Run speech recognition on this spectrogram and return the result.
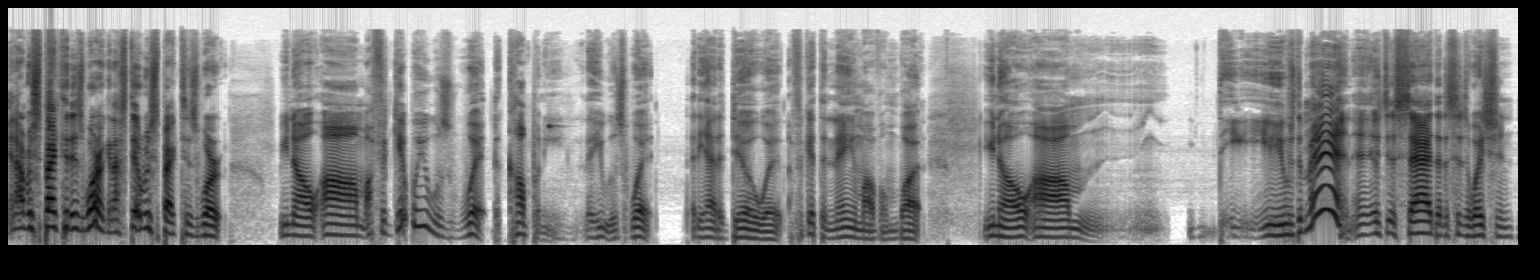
And I respected his work, and I still respect his work. You know, um, I forget what he was with, the company that he was with, that he had to deal with. I forget the name of him, but you know, um, he, he was the man, and it's just sad that the situation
